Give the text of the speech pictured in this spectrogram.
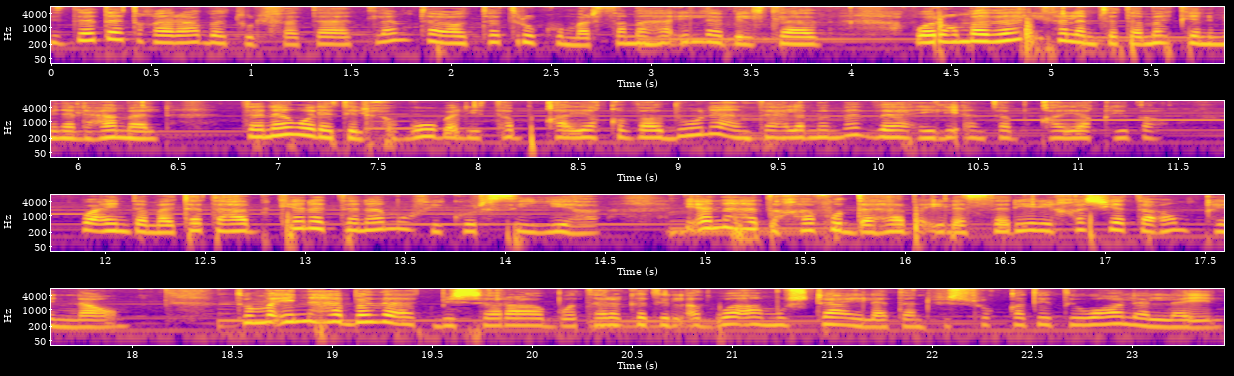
ازدادت غرابة الفتاة لم تعد تترك مرسمها إلا بالكاذ ورغم ذلك لم تتمكن من العمل. تناولت الحبوب لتبقى يقظة دون أن تعلم ما الداعي لأن تبقى يقظة. وعندما تتعب كانت تنام في كرسيها لأنها تخاف الذهاب إلى السرير خشية عمق النوم. ثم إنها بدأت بالشراب وتركت الأضواء مشتعلة في الشقة طوال الليل.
